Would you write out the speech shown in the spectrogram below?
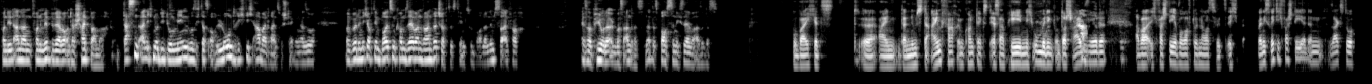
von den anderen, von den Mitbewerbern unterscheidbar macht. Und das sind eigentlich nur die Domänen, wo sich das auch lohnt, richtig Arbeit reinzustecken. Also man würde nicht auf den Bolzen kommen, selber ein Warenwirtschaftssystem zu bauen. Dann nimmst du einfach SAP oder irgendwas anderes. Ne? Das baust du nicht selber. Also das. Wobei ich jetzt äh, ein, dann nimmst du einfach im Kontext SAP nicht unbedingt unterschreiben ah. würde. Aber ich verstehe, worauf du hinaus willst. Ich, wenn ich es richtig verstehe, dann sagst du,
